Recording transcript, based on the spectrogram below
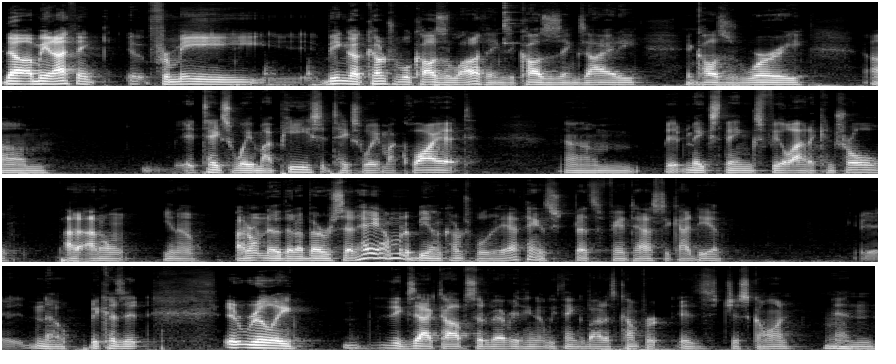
no, I mean, I think for me, being uncomfortable causes a lot of things. It causes anxiety. It causes worry. Um, it takes away my peace. It takes away my quiet. Um, it makes things feel out of control. I, I don't, you know, I don't know that I've ever said, "Hey, I'm going to be uncomfortable today." I think it's, that's a fantastic idea. Uh, no, because it, it really, the exact opposite of everything that we think about as comfort is just gone, and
